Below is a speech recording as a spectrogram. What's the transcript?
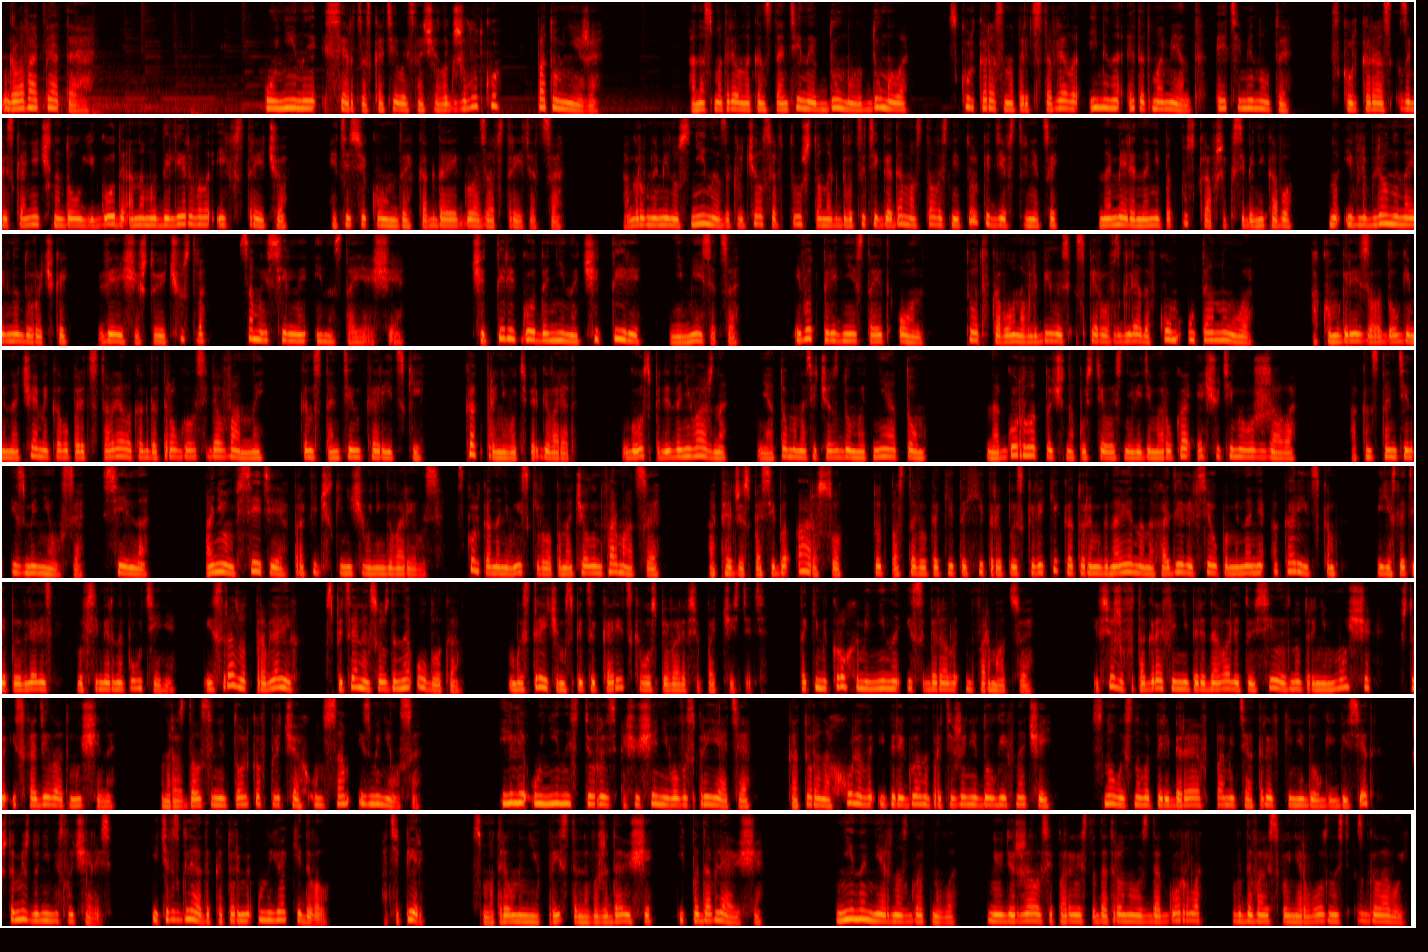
Глава пятая. У Нины сердце скатилось сначала к желудку, потом ниже. Она смотрела на Константина и думала, думала, сколько раз она представляла именно этот момент, эти минуты. Сколько раз за бесконечно долгие годы она моделировала их встречу, эти секунды, когда их глаза встретятся. Огромный минус Нины заключался в том, что она к двадцати годам осталась не только девственницей, намеренно не подпускавшей к себе никого, но и влюбленной наивной дурочкой, верящий, что ее чувства самые сильные и настоящие. Четыре года Нина, четыре, не месяца. И вот перед ней стоит он, тот, в кого она влюбилась с первого взгляда, в ком утонула, о ком грезила долгими ночами, кого представляла, когда трогала себя в ванной. Константин Корицкий. Как про него теперь говорят? Господи, да неважно. Не о том она сейчас думает, не о том. На горло точно опустилась невидимая рука и ощутимо его сжала. А Константин изменился. Сильно. О нем в сети практически ничего не говорилось. Сколько она не выискивала поначалу информации. Опять же, спасибо Арсу. Тот поставил какие-то хитрые поисковики, которые мгновенно находили все упоминания о Корицком, если те появлялись во всемирной паутине, и сразу отправляли их в специально созданное облако. Быстрее, чем спецы Корицкого успевали все подчистить. Такими крохами Нина и собирала информацию. И все же фотографии не передавали той силы внутренней мощи, что исходило от мужчины. Он раздался не только в плечах, он сам изменился. Или у Нины стерлись ощущения его восприятия, которое она холила и берегла на протяжении долгих ночей, снова и снова перебирая в памяти отрывки недолгих бесед, что между ними случались, и те взгляды, которыми он ее окидывал. А теперь смотрел на нее пристально, выжидающе и подавляюще. Нина нервно сглотнула, не удержалась и порывисто дотронулась до горла, выдавая свою нервозность с головой.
